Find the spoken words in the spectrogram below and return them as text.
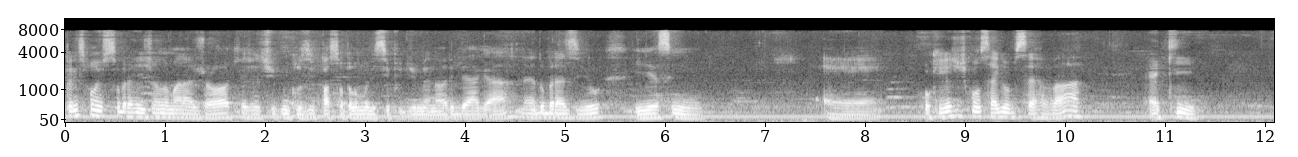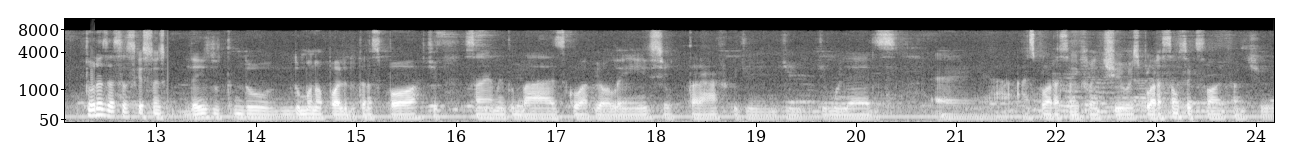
Principalmente sobre a região do Marajó, que a gente inclusive passou pelo município de menor IDH né, do Brasil, e assim, é, o que a gente consegue observar é que todas essas questões, desde o do, do monopólio do transporte, saneamento básico, a violência, o tráfico de, de, de mulheres, é, a exploração infantil, a exploração sexual infantil.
